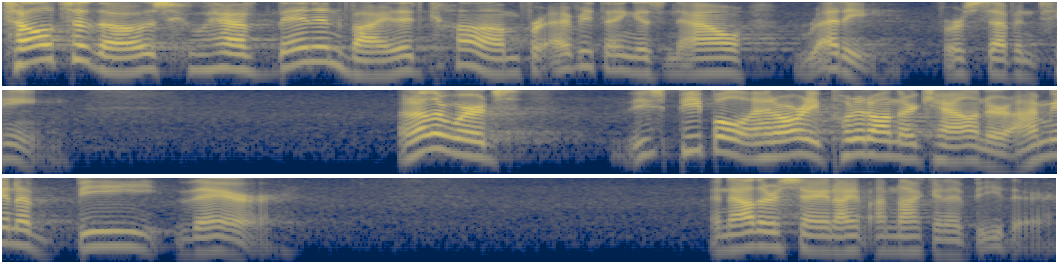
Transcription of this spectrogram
Tell to those who have been invited, come, for everything is now ready. Verse 17. In other words, these people had already put it on their calendar. I'm going to be there. And now they're saying, I'm not going to be there.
